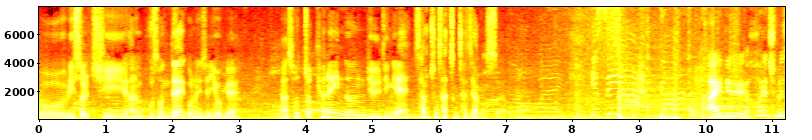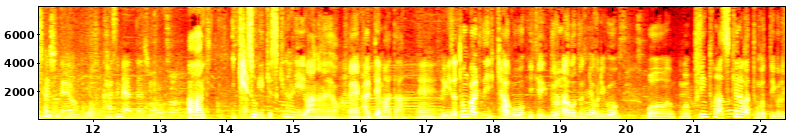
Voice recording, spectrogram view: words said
그 리서치하는 부서인데 그거는 이제 여기에 서쪽 편에 있는 빌딩에 3층 4층 차지하고 있어요. 아이디를 허리춤에 차시네요. 가슴에 안 다시고. 아 계속 이렇게 스캔할 일이 많아요. 아. 네, 갈 때마다. 네, 여기서 통과할 때도 이렇게 하고 이렇게 누르나거든요. 그리고 뭐, 뭐 프린터나 스캐너 같은 것도 이거를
